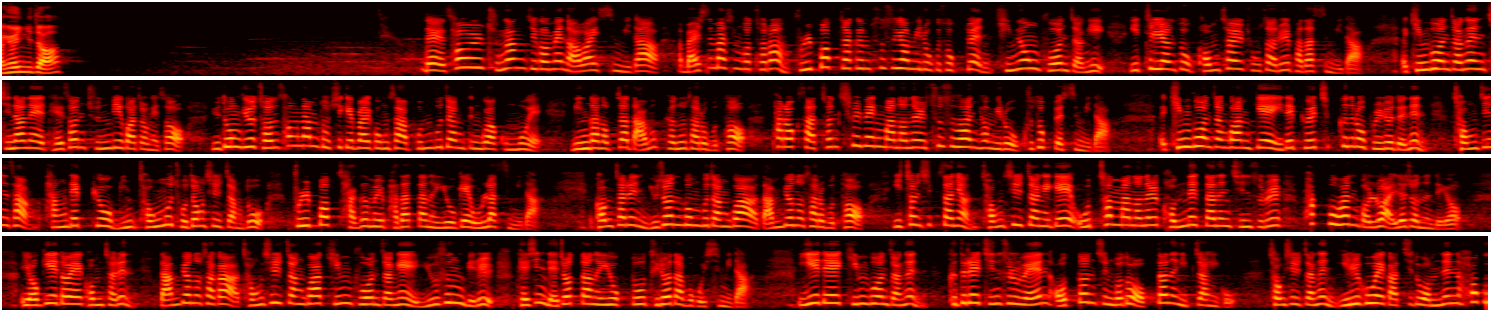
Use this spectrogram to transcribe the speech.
장효인 기자. 네, 서울중앙지검에 나와 있습니다. 말씀하신 것처럼 불법 자금 수수 혐의로 구속된 김용 부원장이 이틀 연속 검찰 조사를 받았습니다. 김 부원장은 지난해 대선 준비 과정에서 유동규 전 성남도시개발공사 본부장 등과 공모해 민간업자 남욱 변호사로부터 8억 4,700만 원을 수수한 혐의로 구속됐습니다. 김 부원장과 함께 이 대표의 측근으로 분류되는 정진상 당대표 민- 정무조정실장도 불법 자금을 받았다는 의혹에 올랐습니다. 검찰은 유 전 본부장과 남 변호사로부터 2014년 정 실장에게 5천만 원을 건넸다는 진술을 확보한 걸로 알려졌는데요. 여기에 더해 검찰은 남 변호사가 정 실장과 김 부원장의 유흥비를 대신 내줬다는 의혹도 들여다보고 있습니다. 이에 대해 김 부원장은 그들의 진술 외엔 어떤 증거도 없다는 입장이고 정 실장은 일고의 가치도 없는 허구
